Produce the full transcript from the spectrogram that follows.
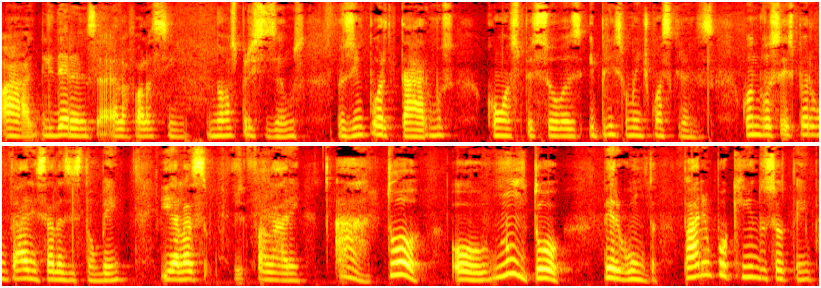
a liderança, ela fala assim: nós precisamos nos importarmos com as pessoas e principalmente com as crianças. Quando vocês perguntarem se elas estão bem e elas falarem, ah, tô ou não tô, pergunta, pare um pouquinho do seu tempo.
